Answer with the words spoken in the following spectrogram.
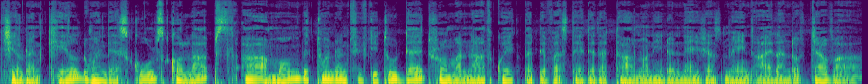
Children killed when their schools collapsed are among the 252 dead from an earthquake that devastated a town on Indonesia's main island of Java.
